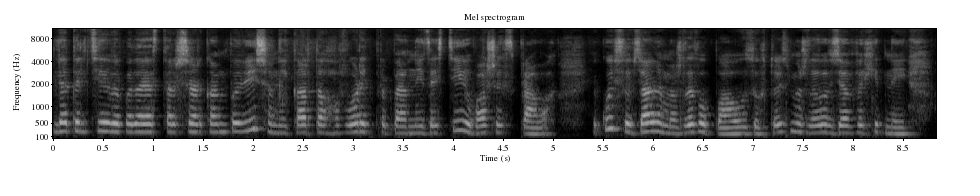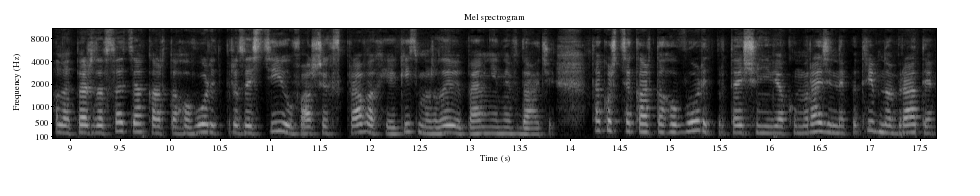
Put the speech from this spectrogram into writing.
Для тельців випадає старший аркан повішений. Карта говорить про певний застій у ваших справах. Якусь ви взяли, можливо, паузу, хтось, можливо, взяв вихідний. Але перш за все, ця карта говорить про застій у ваших справах і якісь можливі певні невдачі. Також ця карта говорить про те, що ні в якому разі не потрібно брати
